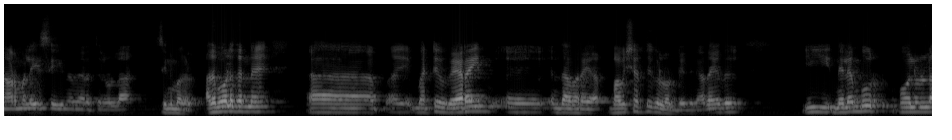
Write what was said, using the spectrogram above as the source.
നോർമലൈസ് ചെയ്യുന്ന തരത്തിലുള്ള സിനിമകൾ. അതുപോലെ തന്നെ മറ്റ് വേറെയും എന്താ പറയുക ഭവിഷ്യത്തുകളുണ്ട് ഇതിന്. അതായത് ഈ നിലമ്പൂർ പോലുള്ള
